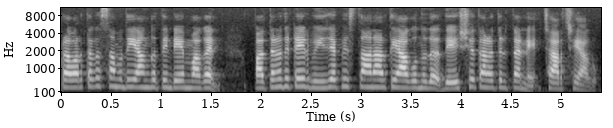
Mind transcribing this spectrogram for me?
പ്രവർത്തക സമിതി അംഗത്തിന്റെ മകൻ. പത്തനംതിട്ടയിൽ ബി ജെ പി സ്ഥാനാർത്ഥിയാകുന്നത് ദേശീയ തലത്തിൽ തന്നെ ചർച്ചയാകും.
